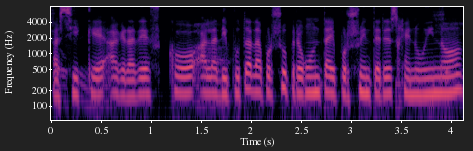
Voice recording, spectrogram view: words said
Así que agradezco a la diputada por su pregunta y por su interés genuino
